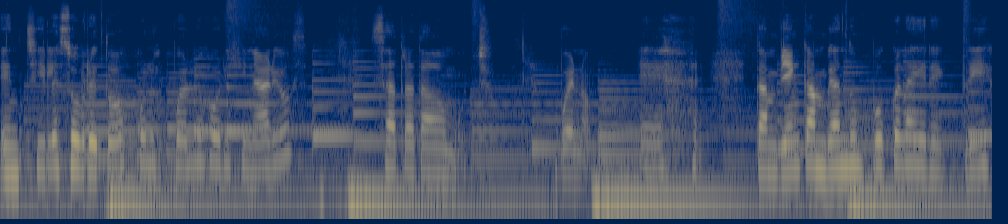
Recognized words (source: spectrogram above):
en Chile, sobre todo con los pueblos originarios, se ha tratado mucho. Bueno, eh, también cambiando un poco la directriz,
